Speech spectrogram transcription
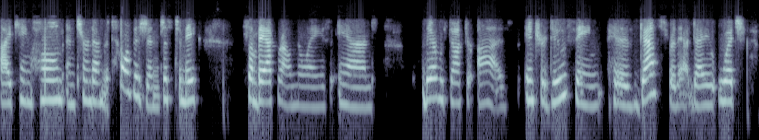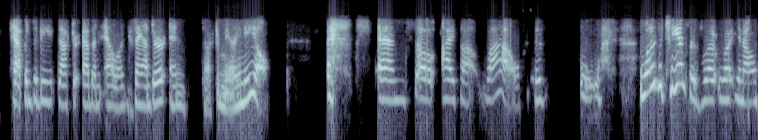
I came home and turned on the television just to make some background noise, and there was Dr. Oz introducing his guest for that day, which happened to be Dr. Eben Alexander and Dr. Mary Neal. and so I thought, wow, it, what are the chances? What, what, you know,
